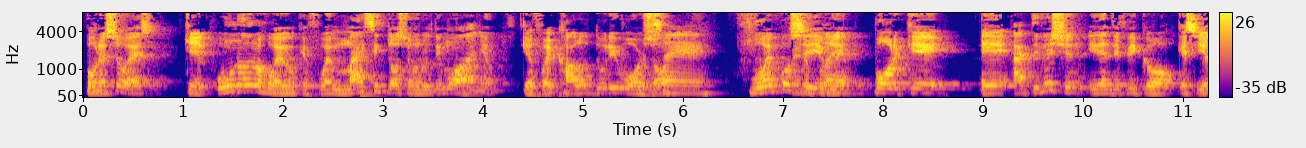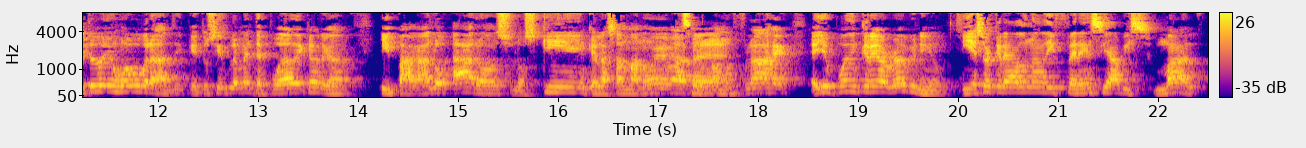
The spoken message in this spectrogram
Por eso es que uno de los juegos que fue más exitoso en el último año, que fue Call of Duty Warzone, Sí. fue posible porque eh, Activision identificó que si yo te doy un juego gratis, que tú simplemente puedas descargar y pagar los add-ons, los skins, que las armas nuevas, que Sí. los camuflajes, ellos pueden crear revenue. Y eso ha creado una diferencia abismal.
